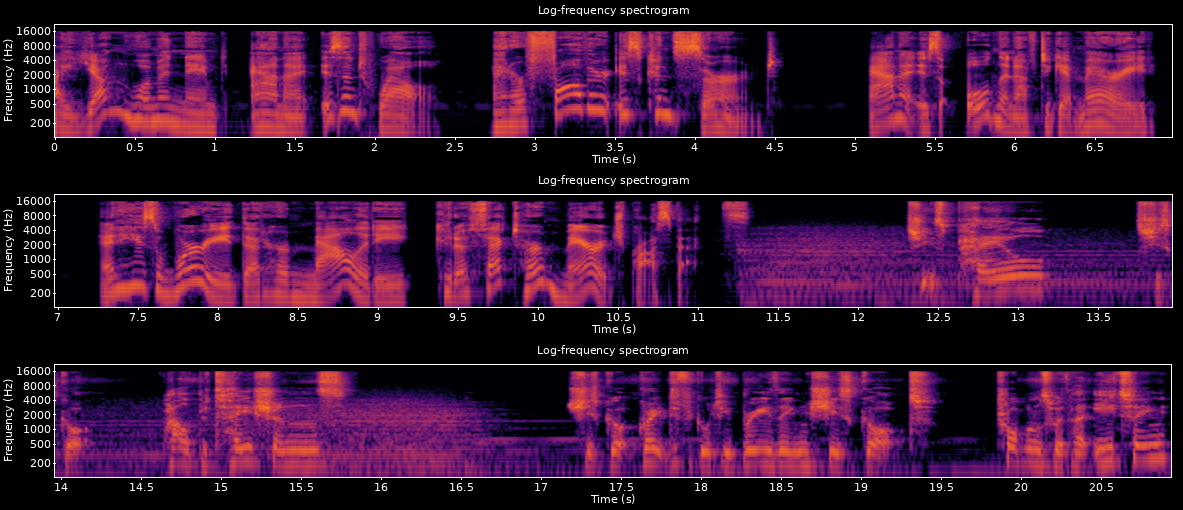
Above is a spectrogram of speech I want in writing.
A young woman named Anna isn't well and her father is concerned. Anna is old enough to get married, and he's worried that her malady could affect her marriage prospects. She's pale, she's got palpitations, she's got great difficulty breathing, she's got problems with her eating.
